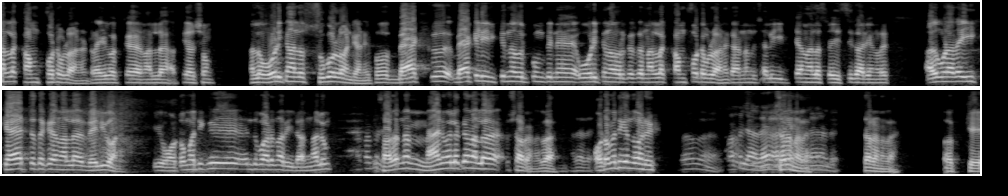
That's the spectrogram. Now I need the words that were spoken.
നല്ല കംഫർട്ടബിൾ ആണ്. ഡ്രൈവൊക്കെ നല്ല അത്യാവശ്യം നല്ല ഓടിക്കാൻ നല്ല സുഖമുള്ള വണ്ടിയാണ്. ഇപ്പോൾ ബാക്ക് ബാക്കിൽ ഇരിക്കുന്നവർക്കും പിന്നെ ഓടിക്കുന്നവർക്കൊക്കെ നല്ല കംഫർട്ടബിൾ ആണ്. കാരണം എന്താ വെച്ചാൽ ഇരിക്കാൻ നല്ല സ്പേസ് കാര്യങ്ങൾ അതുകൂടാതെ ഈ കയറ്റത്തൊക്കെ നല്ല വെലിവാണ് ഈ ഓട്ടോമാറ്റിക് എന്ത് പാടുന്ന അറിയില്ല. എന്നാലും സാധാരണ മാനുവൽ ഒക്കെ നല്ല ഉഷാറാണ് അല്ലേ. ഓട്ടോമാറ്റിക് എന്ത് പാട്? ഉഷാറാണല്ലേ? ഓക്കെ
